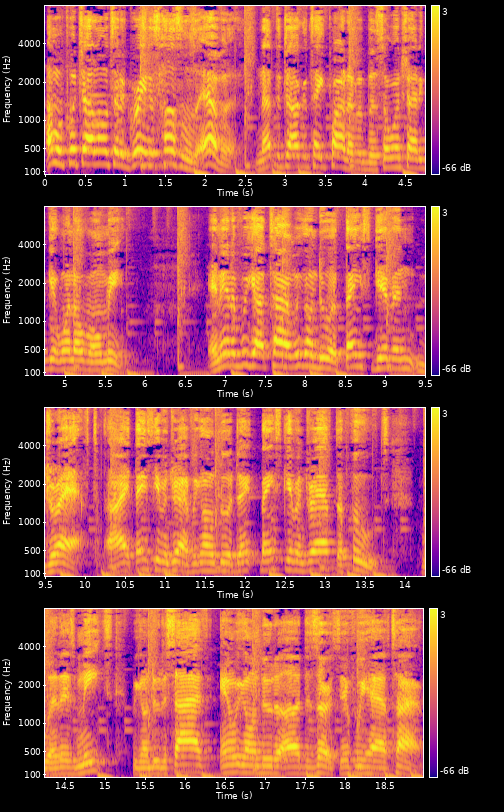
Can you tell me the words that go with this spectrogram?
I'm going to put y'all on to the greatest hustles ever. Not that y'all can take part of it, but someone tried to get one over on me. And then if we got time, we're gonna do a Thanksgiving draft. All right, Thanksgiving draft. We're gonna do a Thanksgiving draft of foods. Whether it's meats, we're gonna do the sides, and we're gonna do the uh, desserts if we have time.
